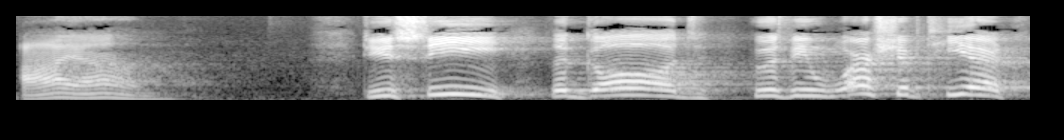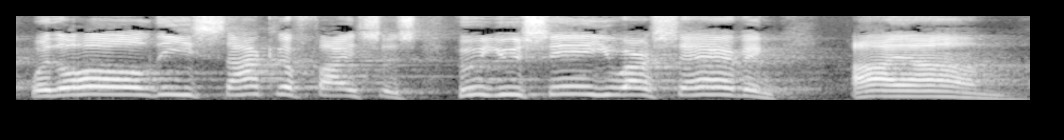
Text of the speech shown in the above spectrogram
I am do you see the God who has been worshipped here with all these sacrifices, who you say you are serving? I am.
